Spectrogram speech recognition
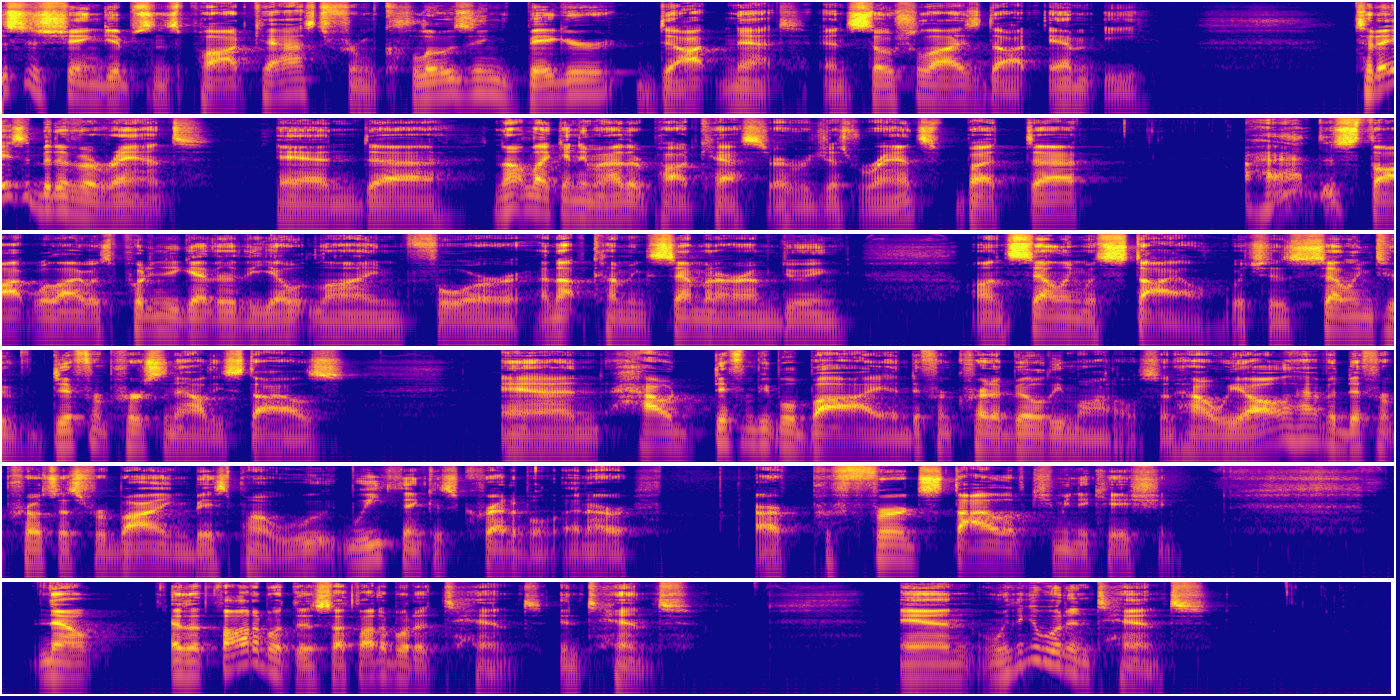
This is Shane Gibson's podcast from closingbigger.net and socialize.me. Today's a bit of a rant, and uh, not like any of my other podcasts are ever just rants, but uh, I had this thought while I was putting together the outline for an upcoming seminar I'm doing on selling with style, which is selling to different personality styles and how different people buy and different credibility models and how we all have a different process for buying based upon what we think is credible and our our preferred style of communication. Now, as I thought about this, I thought about intent, intent. And when we think about intent,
